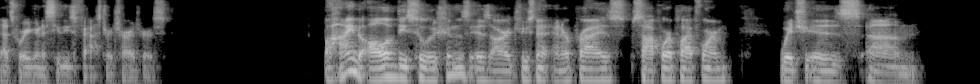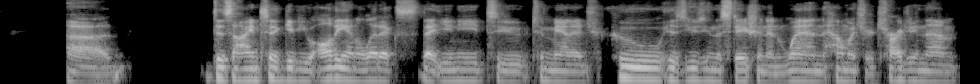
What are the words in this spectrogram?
that's where you're going to see these faster chargers. Behind all of these solutions is our JuiceNet Enterprise software platform, which is um, uh, designed to give you all the analytics that you need to to manage who is using the station and when how much you're charging them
